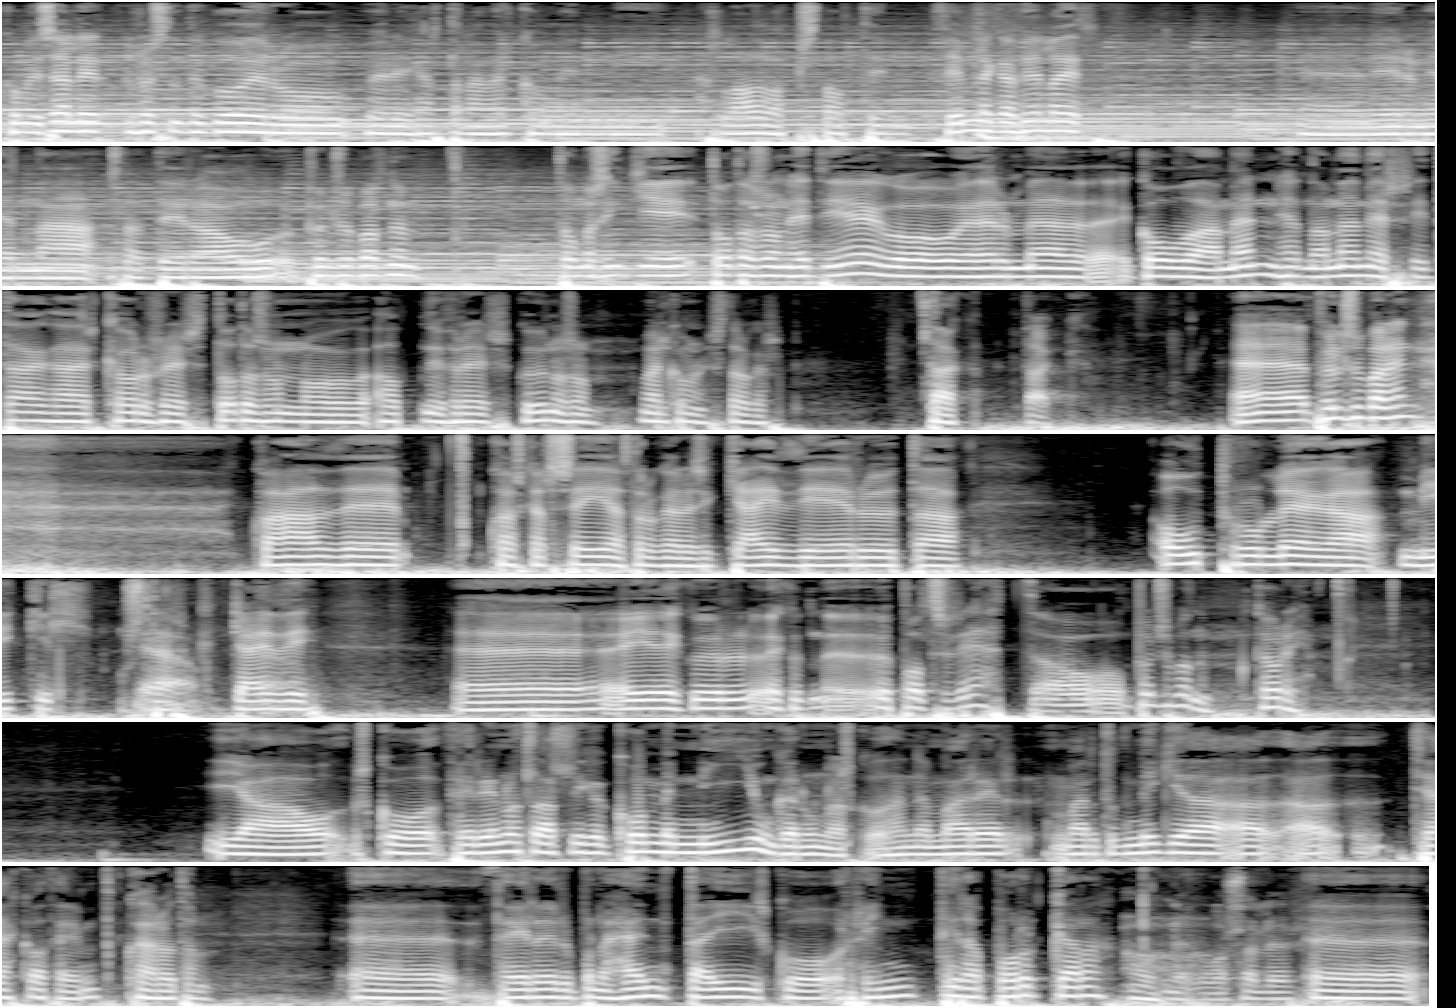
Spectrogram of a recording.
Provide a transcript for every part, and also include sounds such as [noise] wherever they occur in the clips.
Komið sælir, hlustundu góðir og verið hjartalega velkomin í hlaðvarpstáttin Fimmleika félagið. Eh, Við erum hérna státtir á Pulsubarnum. Tómas Ingi Dótarsson heiti ég og er með góða menn hérna með mér í dag. Það er Káru Freyr Dótarsson og Átni Freyr Guðnarsson. Velkominir, strákar. Takk Takk Eh, Pulsubarinn, hvað, eh, hvað skal segja strákar, þessi gæði eru þetta ótrúlega mikil og sterk gæði. uh, eigið ykkur, ykkur uppáhaldsrétt á pulsubannum, Kári? Já, sko, þeir eru náttúrulega allir líka komið nýjunga núna, sko Þannig að maður er, maður er mikið að, að tekka á þeim. Hvað er það að tala uh, Þeir eru búin að henda í, sko, reyndýra borgara um? Er rosalur uh,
